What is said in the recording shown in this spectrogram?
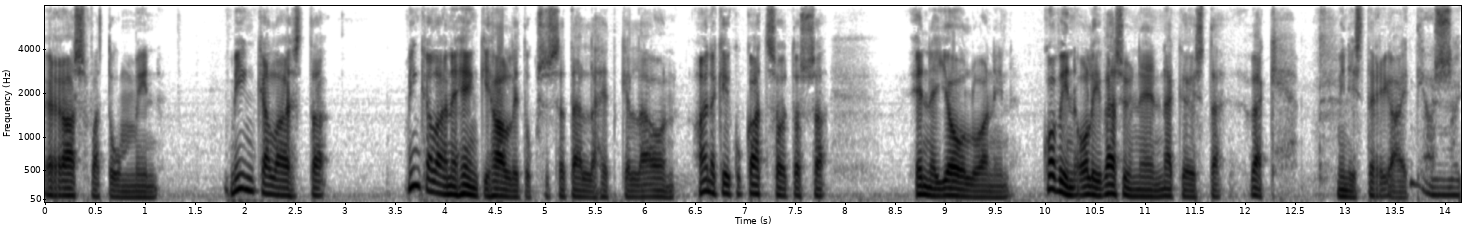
rasvatummin. Minkälaista, minkälainen henki hallituksessa tällä hetkellä on? Ainakin kun katsoi tuossa ennen joulua, niin kovin oli väsyneen näköistä väkeä ministeriaitiossa. No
